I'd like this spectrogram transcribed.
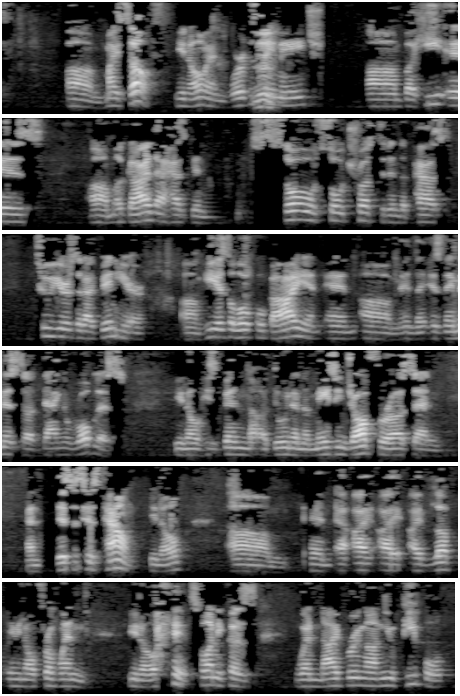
um, myself. You know, and we're the Mm. same age, um, but he is um, a guy that has been so so trusted in the past two years that I've been here. Um, he is a local guy, and and um, and his name is uh, Daniel Robles. You know, he's been uh, doing an amazing job for us, and and this is his town. You know, um, and I I I love you know from when you know it's funny because when I bring on new people,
